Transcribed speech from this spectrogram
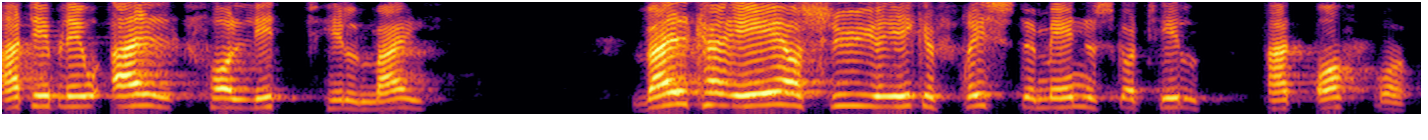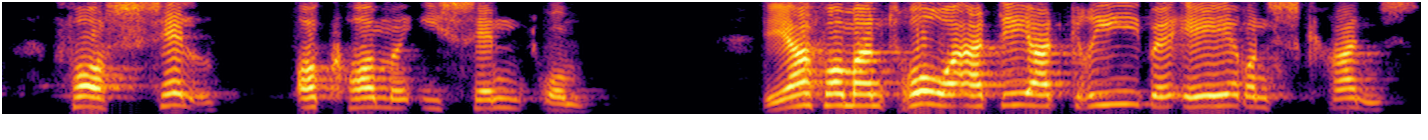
at det blev alt for lidt til mig. Hvad kan æresyge ikke friste mennesker til at ofre for selv at komme i centrum? Ja, for man tror, at det at gribe ærens krans,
